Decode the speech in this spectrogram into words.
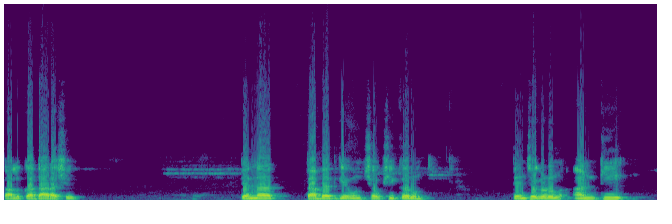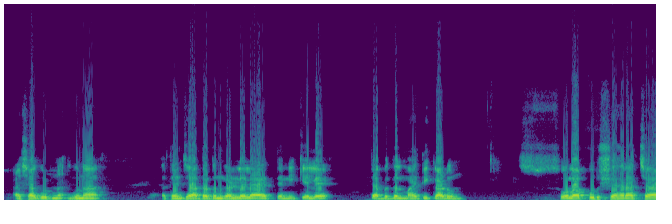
तालुका धाराशिव. त्यांना ताब्यात घेऊन चौकशी करून त्यांच्याकडून आणखी अशा गुन्हा गुन्हा त्यांच्या हातातून घडलेल्या आहेत. त्यांनी केले. त्याबद्दल माहिती काढून सोलापूर शहराच्या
